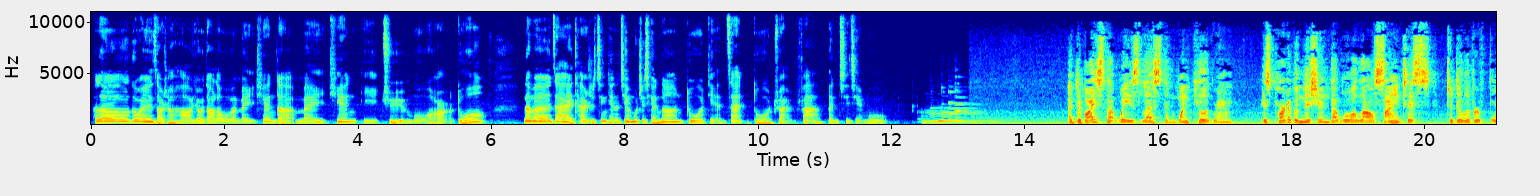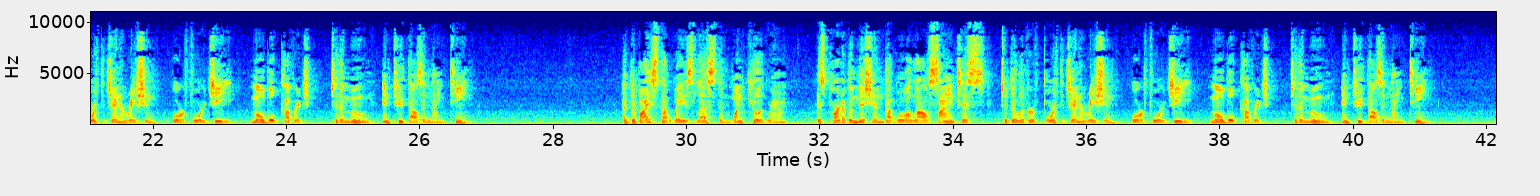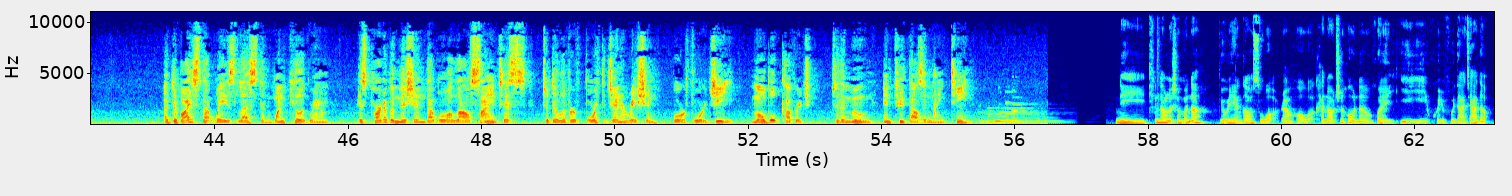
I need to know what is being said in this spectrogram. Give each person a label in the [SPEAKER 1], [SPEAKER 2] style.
[SPEAKER 1] Hello，各位早上好！又到了我们每天的每天一句磨耳朵。那么在开始今天的节目之前呢，多点赞，多转发本期节目。
[SPEAKER 2] A device that weighs less than one kilogram is part of a mission that will allow scientists to deliver fourth generation, or 4G, mobile coverage to the moon in 2019. A device that weighs less than one kilogram is part of a mission that will allow scientists to deliver fourth generation, or 4G, mobile coverage to the moon in 2019. A device that weighs less than one kilogram is part of a mission that will allow scientists to deliver fourth generation, or 4G, mobile coverage to the moon in 2019.
[SPEAKER 1] 你听到了什么呢？留言告诉我，然后我看到之后呢，会一一回复大家的。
